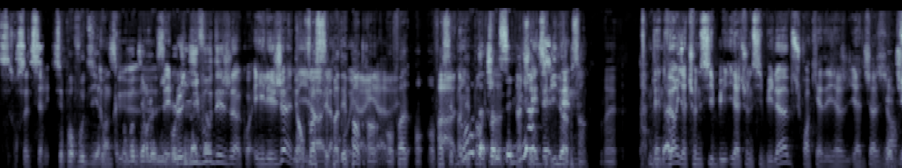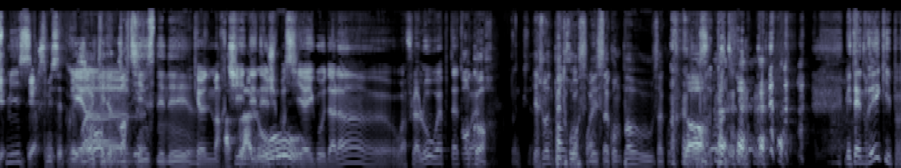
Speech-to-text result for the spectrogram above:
sur cette série. C'est pour vous dire. hein, Donc, C'est pour vous dire euh, le c'est niveau. le niveau déjà, quoi. Et il est jeune. Et en face, c'est pas des peintres. En face, c'est pas des peintres. T'as Billups. Hein. Denver, il y a Chauncey il y a Chauncey Billups, je crois qu'il y a déjà, déjà Smith, J.R. Smith est Il y Ouais, a, présent. Kylian euh, Martins, Néné. Kevin Martin, Aflalo. Néné, je sais pas s'il y a Egodala, euh, ou Aflalo, ouais, peut-être. Pas encore. Il y a Joan pas ouais. mais ça compte pas ou ça compte Non. Pas? trop. Mais t'as une vraie équipe.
